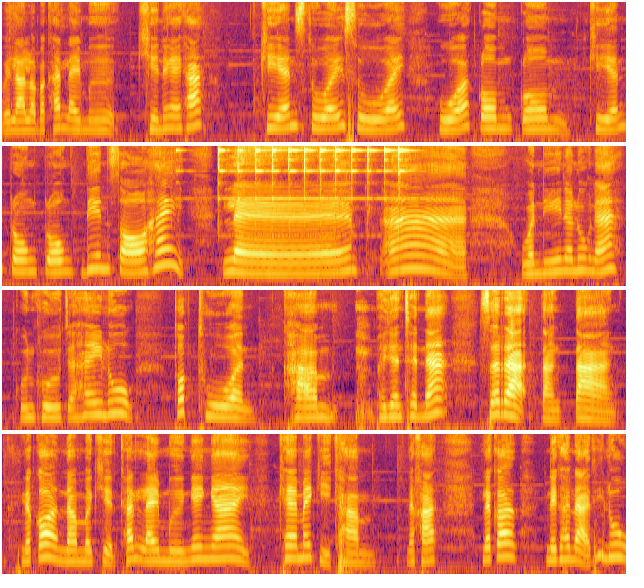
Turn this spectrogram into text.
เวลาเรามาคัดลายมือ เขียนยังไงคะ เขียนสวยสวยๆหัวกลมกลมๆเขียนตรงตรงๆดินสอให้แหลมอ่าวันนี้นะลูกนะ คุณครูจะให้ลูกทบทวนำพยัญชนะ สระต่างๆ แล้วก็นำมาเขียนคัดลายมือง่าย ๆ แค่ไม่กี่คำนะคะ แล้วก็ในขณะที่ลูก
